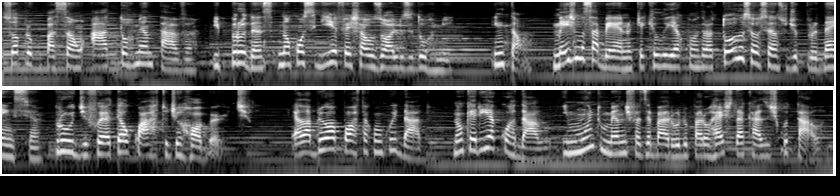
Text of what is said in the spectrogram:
sua preocupação a atormentava, e Prudence não conseguia fechar os olhos e dormir. Então, mesmo sabendo que aquilo ia contra todo o seu senso de prudência, Prude foi até o quarto de Robert. Ela abriu a porta com cuidado. Não queria acordá-lo e muito menos fazer barulho para o resto da casa escutá-la.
